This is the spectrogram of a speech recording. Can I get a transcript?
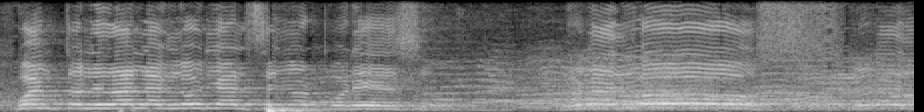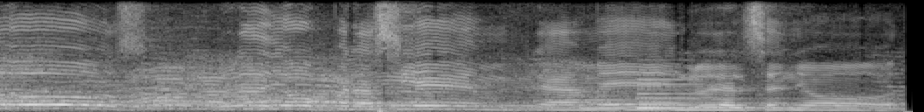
¿Cuánto le da la gloria al Señor por eso? Gloria a Dios, gloria a Dios, gloria a Dios para siempre. Amén, gloria al Señor.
